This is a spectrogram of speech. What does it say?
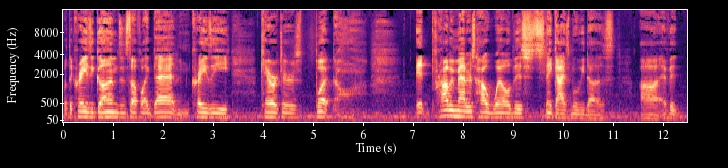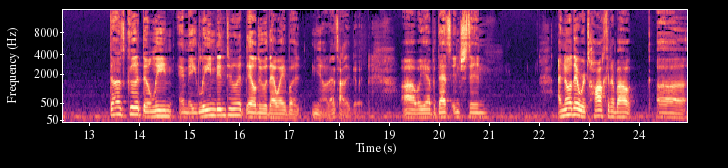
with the crazy guns and stuff like that, and crazy characters. But it probably matters how well this Snake Eyes movie does. Uh, if it does good, they'll lean and they leaned into it. They'll do it that way, but you know that's how they do it. Uh, but yeah, but that's interesting. I know they were talking about uh,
